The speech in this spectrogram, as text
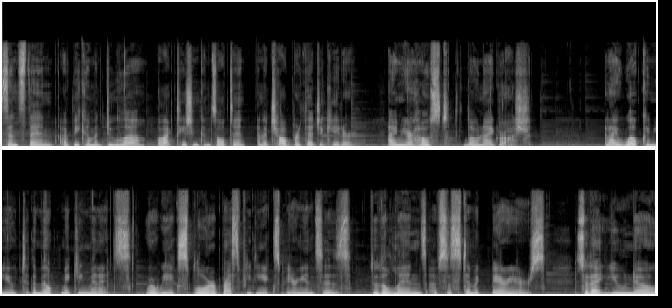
Since then, I've become a doula, a lactation consultant, and a childbirth educator. I'm your host, Lo Nigrosh, and I welcome you to the Milk Making Minutes, where we explore breastfeeding experiences through the lens of systemic barriers so that you know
